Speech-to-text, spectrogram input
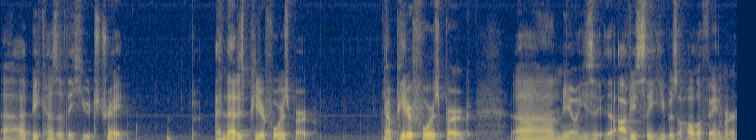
uh, because of the huge trade. And that is Peter Forsberg. Now, Peter Forsberg, um, you know, he's a, obviously he was a Hall of Famer,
